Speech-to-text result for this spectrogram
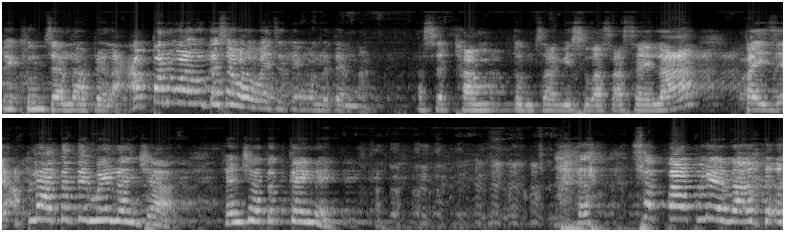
ते खूप झालं आपल्याला. आपण वळवू कसं वळवायचं ते म्हणलं त्यांना. असं ठाम तुमचा विश्वास असायला पाहिजे. आपल्या हातात ते महिलांच्या. ह्यांच्या हातात काही नाही. सत्ता आपली आहे ना.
